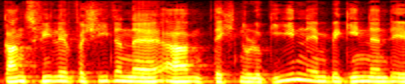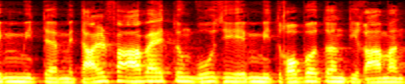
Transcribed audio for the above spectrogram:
ganz viele verschiedene ähm, Technologien, eben beginnend eben mit der Metallverarbeitung, wo sie eben mit Robotern die Rahmen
